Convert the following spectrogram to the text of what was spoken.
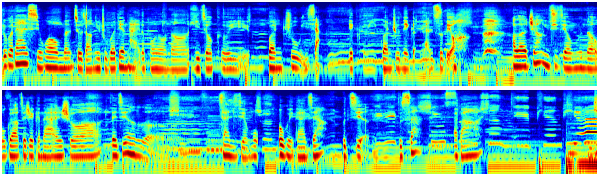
如果大家喜欢我们九江女主播电台的朋友呢，依旧可以关注一下，也可以关注那个蓝色的哟。好了，这样一期节目呢，乌龟要在这跟大家说再见了。下期节目，乌龟大家不见不散，拜拜。至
